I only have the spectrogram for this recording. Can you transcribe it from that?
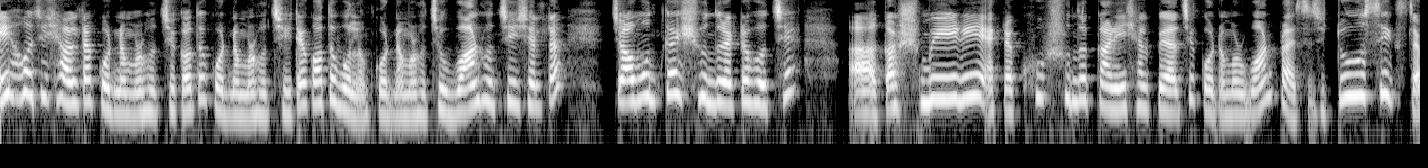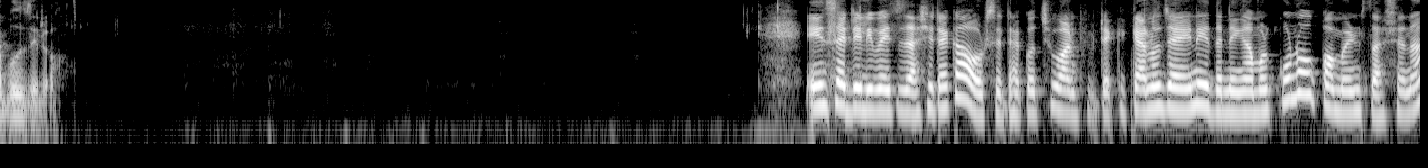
এই হচ্ছে শালটা কোড নাম্বার হচ্ছে কত? কোড নাম্বার হচ্ছে এটা কত বললাম? কোড নাম্বার হচ্ছে ওয়ান হচ্ছে এই শালটা। চমৎকার সুন্দর একটা হচ্ছে কাশ্মীরি একটা খুব সুন্দর কানি শাল পেয়ে আছে কোড নাম্বার ওয়ান প্রাইস হচ্ছে two six double zero inside delivery আশি টাকা আউটসাইড টাকা হচ্ছে ওয়ান ফিফটি টাকা। কেন যায়নি ইদানিং আমার কোনো কমেন্টস আসে না।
